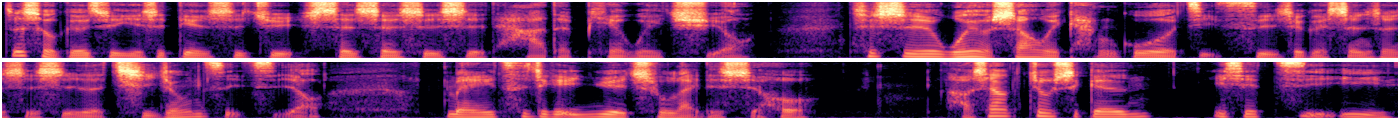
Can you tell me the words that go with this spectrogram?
这首歌曲也是电视剧《生生世世》它的片尾曲哦。其实我有稍微看过几次这个《生生世世》的其中几集哦。每一次这个音乐出来的时候，好像就是跟一些记忆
